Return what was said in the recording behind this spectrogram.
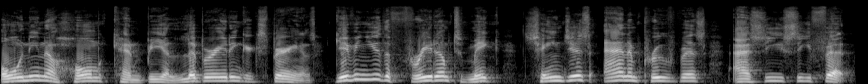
owning a home can be a liberating experience, giving you the freedom to make changes and improvements as you see fit.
